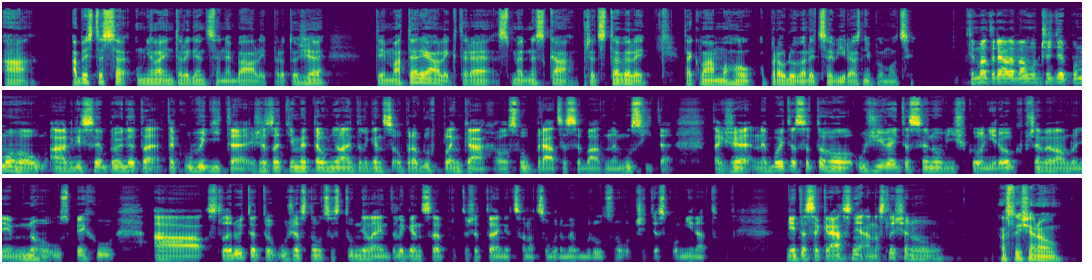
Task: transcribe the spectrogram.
a abyste se umělé inteligence nebáli, protože ty materiály, které jsme dneska představili, tak vám mohou opravdu velice výrazně pomoci. Ty materiály vám určitě pomohou a když si je projdete, tak uvidíte, že zatím je ta umělá inteligence opravdu v plenkách a o svou práci se bát nemusíte. Takže nebojte se toho, užívejte si nový školní rok, přejeme vám do něj mnoho úspěchů a sledujte tu úžasnou cestu umělé inteligence, protože to je něco, na co budeme v budoucnu určitě vzpomínat. Mějte se krásně a naslyšenou. Naslyšenou.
